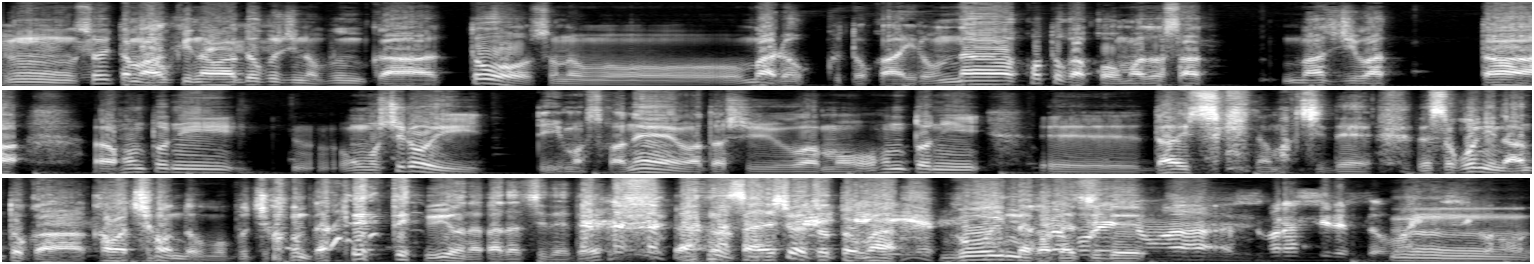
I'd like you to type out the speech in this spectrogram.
うん、そういったまあ沖縄独自の文化と、その、まあロックとかいろんなことがこう混ざさ、交わった、あ本当にうん面白いって言いますかね。私はもう本当に、えー大好きな街でで、そこになんとか河内温度もぶち込んだねっていうような形でね、あの 最初はちょっとまあ強引な形で素晴らしいですよ。う毎日このん、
